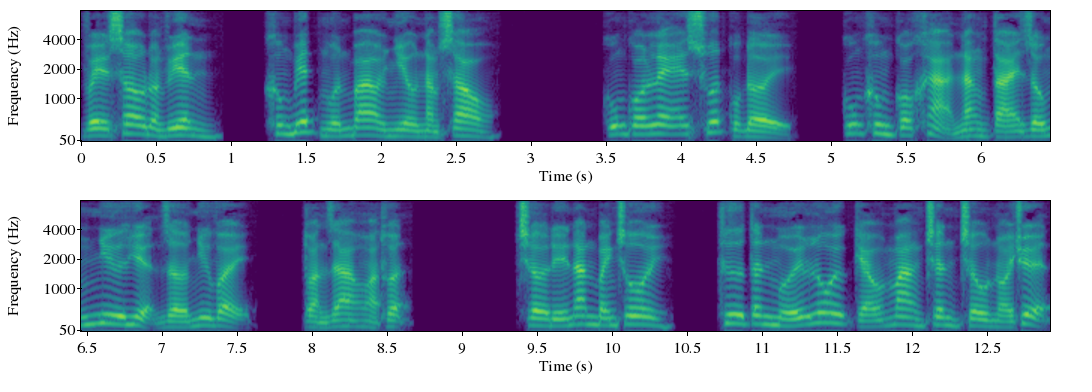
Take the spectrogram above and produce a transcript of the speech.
về sau đoàn viên, không biết muốn bao nhiêu năm sau. Cũng có lẽ suốt cuộc đời, cũng không có khả năng tái giống như hiện giờ như vậy, toàn ra hòa thuận. Chờ đến ăn bánh trôi, Thư Tân mới lôi kéo mang chân châu nói chuyện.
